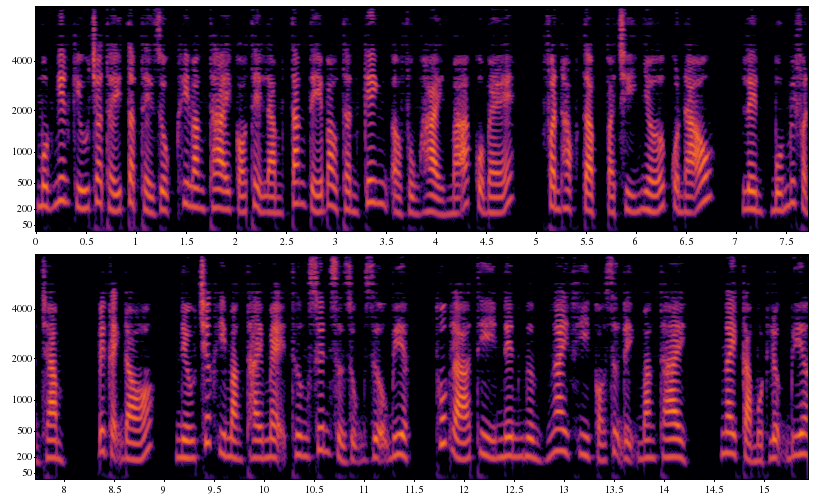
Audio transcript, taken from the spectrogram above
Một nghiên cứu cho thấy tập thể dục khi mang thai có thể làm tăng tế bào thần kinh ở vùng hải mã của bé, phần học tập và trí nhớ của não lên 40%. Bên cạnh đó, nếu trước khi mang thai mẹ thường xuyên sử dụng rượu bia, thuốc lá thì nên ngừng ngay khi có dự định mang thai. Ngay cả một lượng bia,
